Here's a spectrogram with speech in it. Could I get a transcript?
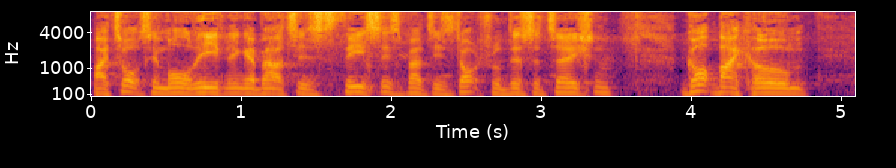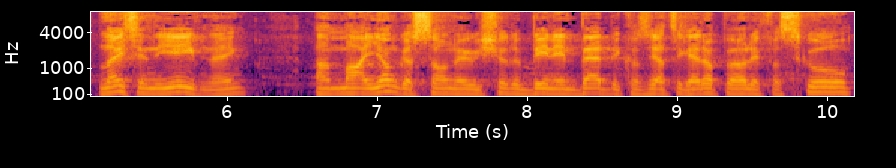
I talked to him all evening about his thesis, about his doctoral dissertation. Got back home late in the evening And my younger son, who should have been in bed because he had to get up early for school,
